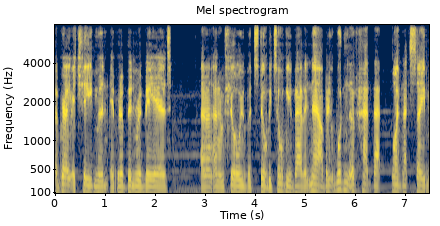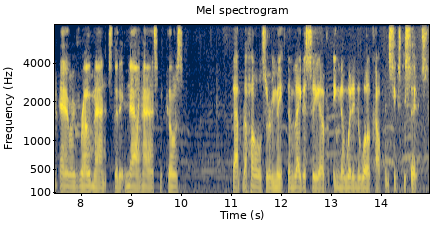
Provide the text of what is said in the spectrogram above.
a great achievement. It would have been revered and, and, I'm sure we would still be talking about it now, but it wouldn't have had that quite that same air of romance that it now has because that the whole sort of myth and legacy of England winning the World Cup in '66.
